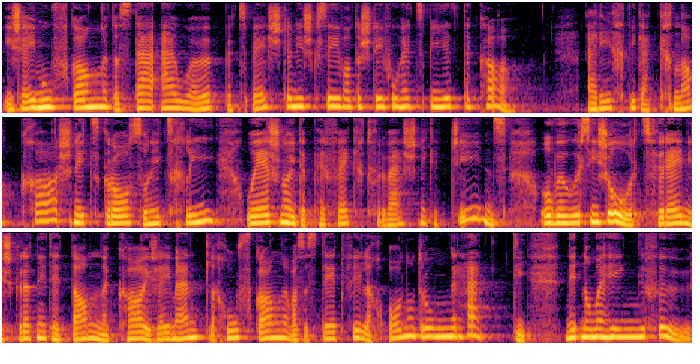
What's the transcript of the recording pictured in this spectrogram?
ist einem aufgegangen, dass der auch etwa das Beste war, was der Stiefel zu bieten hatte. Ein richtiger Knackarsch, nicht zu gross und nicht zu klein und erst noch in den perfekt verwaschenen Jeans. Und weil er seine Shorts für einen gerade nicht hatte, ist ihm endlich aufgegangen, was es dort vielleicht auch noch drunter hätte. Nicht nur hinterfür.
